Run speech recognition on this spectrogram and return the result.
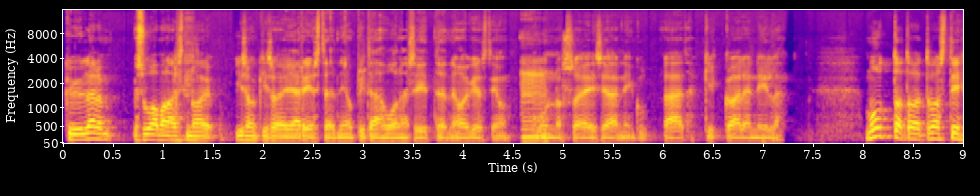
kyllä suomalaiset noin ison kisojen järjestäjät, niin on pitää huolen siitä, että ne oikeasti on Mm. kunnossa, ei siellä niin kuin lähetä kikkailemaan niillä. Mutta toivottavasti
